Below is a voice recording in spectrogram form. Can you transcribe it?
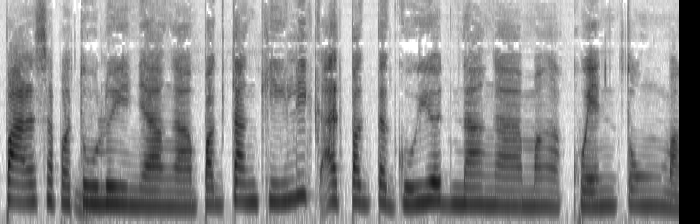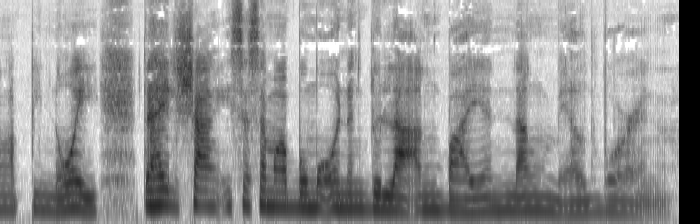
para sa patuloy niyang uh, pagtangkilik at pagtaguyod ng uh, mga kwentong mga Pinoy dahil siya ang isa sa mga bumuo ng dulaang bayan ng Melbourne.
